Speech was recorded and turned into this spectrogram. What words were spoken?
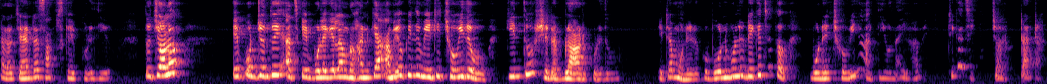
তারা চ্যানেলটা সাবস্ক্রাইব করে দিও। তো চলো, এ পর্যন্তই আজকে বলে গেলাম রোহানকে। আমিও কিন্তু মেয়েটির ছবি দেবো, কিন্তু সেটা ব্লার করে দেবো। এটা মনে রেখো। বোন বলে ডেকেছে তো? বোনের ছবি আর দিও না এইভাবে। ঠিক আছে? চলো, টাটা।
